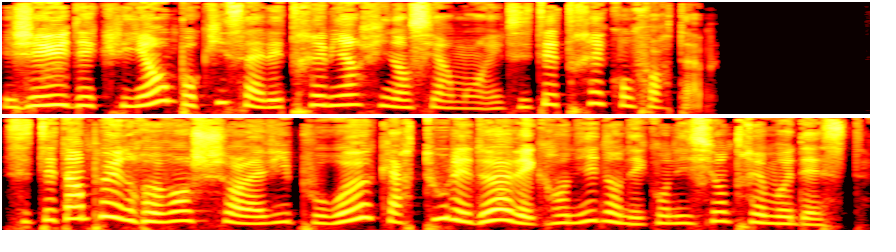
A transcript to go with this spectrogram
J'ai eu des clients pour qui ça allait très bien financièrement, ils étaient très confortables. C'était un peu une revanche sur la vie pour eux car tous les deux avaient grandi dans des conditions très modestes.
